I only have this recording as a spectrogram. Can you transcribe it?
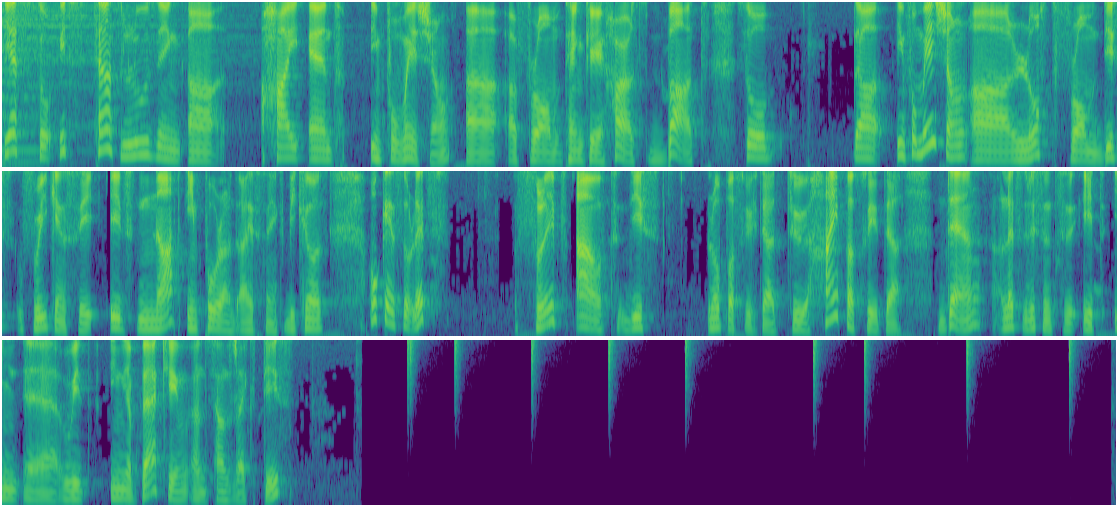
Yes, so it starts losing uh, high end information uh, from 10k hertz but so the information uh, lost from this frequency is not important i think because okay so let's flip out this low pass filter to high pass filter. Then let's listen to it in uh, with in a vacuum and sounds like this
